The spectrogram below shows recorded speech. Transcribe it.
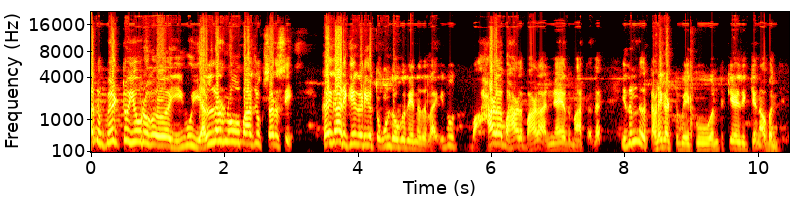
ಅದು ಬಿಟ್ಟು ಇವರು, ಇವು ಎಲ್ಲರನ್ನೂ ಬಾಜುಕ್ ಸರಿಸಿ ಕೈಗಾರಿಕೆಗಳಿಗೆ ತಗೊಂಡು ಹೋಗೋದೇನದಲ್ಲ ಇದು ಬಹಳ ಬಹಳ ಬಹಳ ಅನ್ಯಾಯದ ಮಾತದ. ಇದನ್ನು ತಡೆಗಟ್ಟಬೇಕು ಅಂತ ಕೇಳಲಿಕ್ಕೆ ನಾವು ಬಂದೀವಿ.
